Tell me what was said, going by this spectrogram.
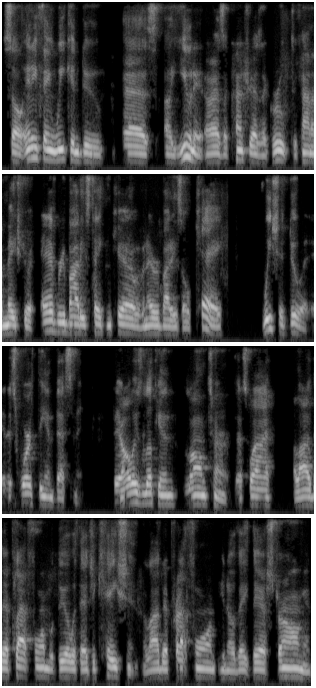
So anything we can do as a unit or as a country, as a group, to kind of make sure everybody's taken care of and everybody's okay, we should do it. And it's worth the investment. They're always looking long term. That's why a lot of their platform will deal with education. A lot of their platform, you know, they they're strong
